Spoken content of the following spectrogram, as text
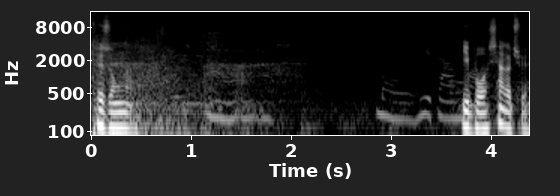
退中了，一波下个去。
